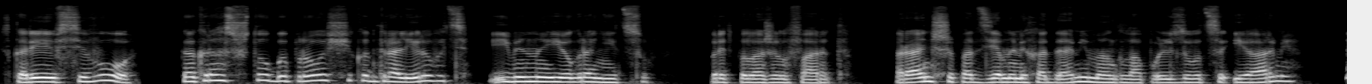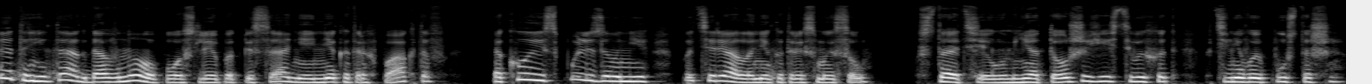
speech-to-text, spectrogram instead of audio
Скорее всего, как раз чтобы проще контролировать именно ее границу, предположил Фарет. Раньше подземными ходами могла пользоваться и армия. Это не так давно, после подписания некоторых пактов, такое использование потеряло некоторый смысл. Кстати, у меня тоже есть выход к теневой пустоши.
